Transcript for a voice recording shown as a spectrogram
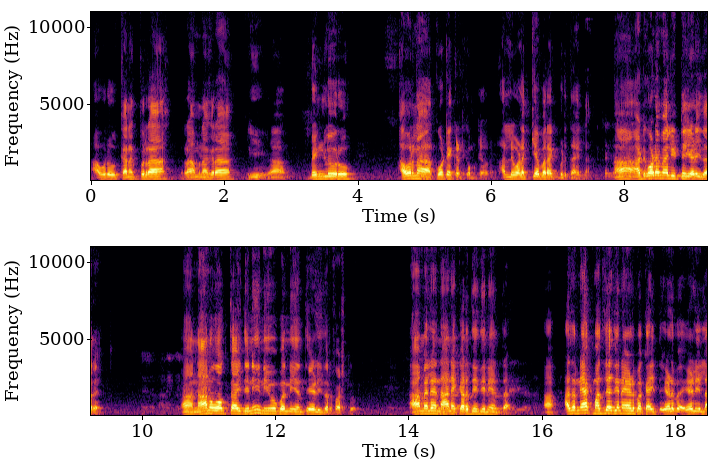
ಅವರು ಕನಕಪುರ, ರಾಮನಗರ, ಈ ಬೆಂಗಳೂರು, ಅವ್ರನ್ನ ಕೋಟೆ ಕಟ್ಕೊಂಬಿಟ್ಟವ್ರೆ ಅಲ್ಲಿ ಒಳಕ್ಕೆ ಬರಕ್ಕೆ ಬಿಡ್ತಾ ಇಲ್ಲ. ಹಾಂ ಅಡ್ಗೋಡೆ ಮೇಲೆ ಇಟ್ಟು ಹೇಳಿದ್ದಾರೆ. ಹಾಂ ನಾನು ಹೋಗ್ತಾ ಇದ್ದೀನಿ, ನೀವು ಬನ್ನಿ ಅಂತ ಹೇಳಿದ್ದಾರೆ ಫಸ್ಟು ಆಮೇಲೆ ನಾನೇ ಕರೆದಿದ್ದೀನಿ ಅಂತ. ಹಾಂ ಅದನ್ನ ಯಾಕೆ ಮೊದಲೇ ದಿನ ಹೇಳ್ಬೇಕಾಯ್ತು ಹೇಳ್ಬೇ ಹೇಳಿಲ್ಲ?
